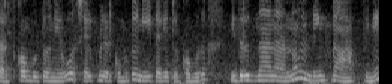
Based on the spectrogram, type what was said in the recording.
ತರಿಸ್ಕೊಂಬಿಟ್ಟು ನೀವು ಶೆಲ್ಫ್ ಮೇಲೆ ಇಟ್ಕೊಂಬಿಟ್ಟು ನೀಟಾಗಿ ತುರ್ಕೋಬೋದು. ಇದ್ರದ್ದನ್ನ ನಾನು ಲಿಂಕ್ನ ಹಾಕ್ತೀನಿ.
